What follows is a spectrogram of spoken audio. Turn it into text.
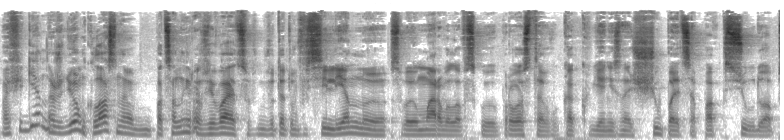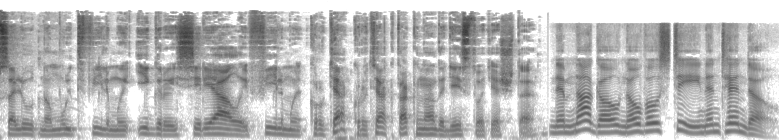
Офигенно, ждем, классно. Пацаны развиваются вот эту вселенную свою марвеловскую просто, как, я не знаю, щупальца повсюду. Абсолютно. Мультфильмы, игры, сериалы, фильмы. Крутяк, крутяк. Так и надо действовать, я считаю. Nemnago Novosti Nintendo.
